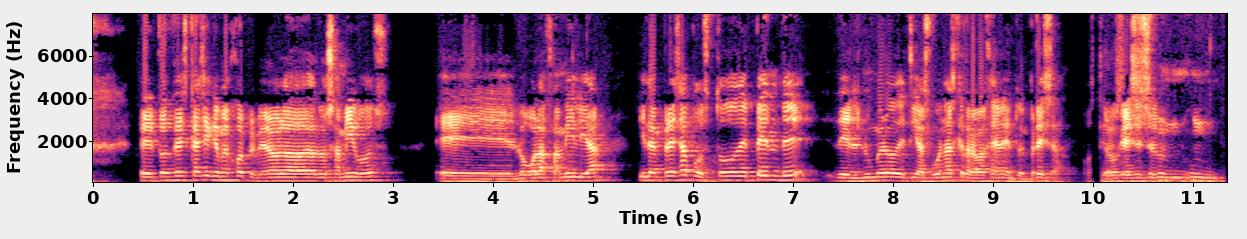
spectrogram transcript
Entonces casi que mejor primero los amigos, eh, luego la familia y la empresa, pues todo depende del número de tías buenas que trabajen en tu empresa. Hostia, Creo que ese es un, un-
